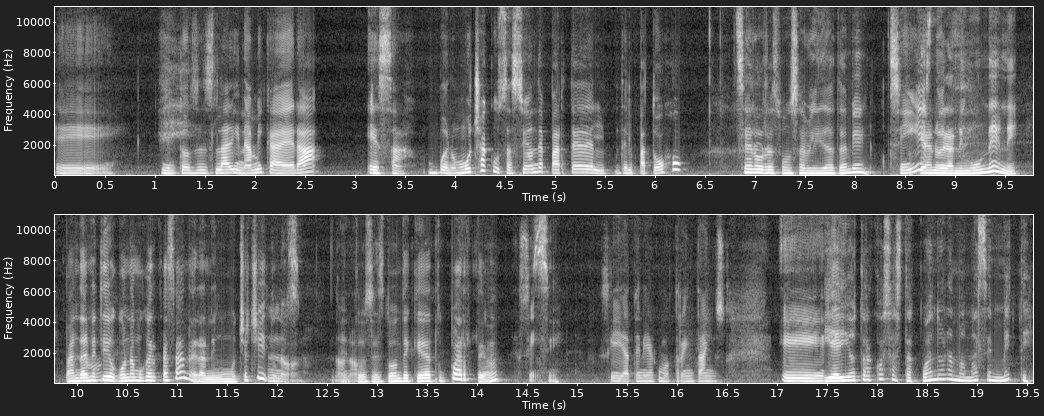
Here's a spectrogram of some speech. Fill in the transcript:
Eh, y entonces la dinámica era esa. Bueno, mucha acusación de parte del, patojo. Cero responsabilidad también. Sí. ya no era ningún nene. Para andar metido con una mujer casada no era ningún muchachito. No, no, Entonces, ¿dónde queda tu parte? Sí. sí. Sí, ya tenía como 30 años. Eh, y hay otra cosa, ¿hasta cuándo una mamá se mete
